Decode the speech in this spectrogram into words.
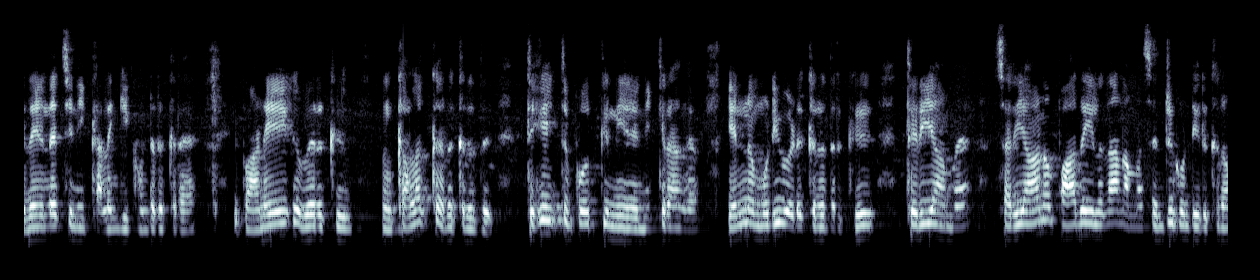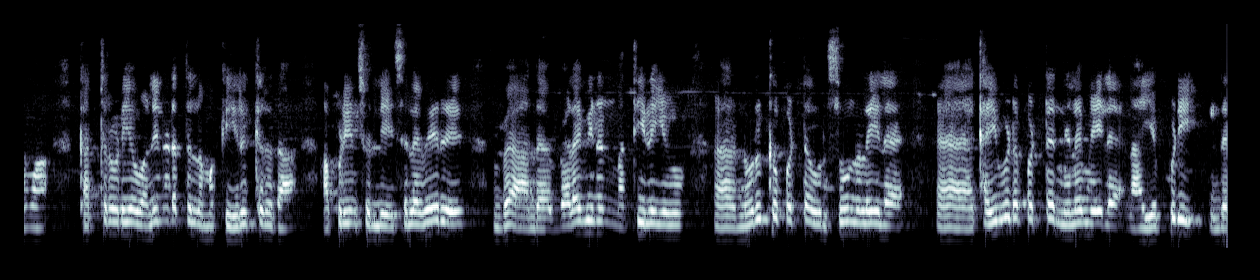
எதை நினைச்சு நீ கலங்கி கொண்டிருக்கிற? இப்ப அநேக பேருக்கு கலக்கம் இருக்கிறது. திகைத்து போக்கு நீ நிற்கிறாங்க என்ன முடிவு எடுக்கிறதற்கு தெரியாமல் சரியான பாதையில் தான் நம்ம சென்று கொண்டிருக்கிறோமா? கத்தருடைய வழிநடத்தல் நமக்கு இருக்கிறதா? அப்படின்னு சொல்லி சில பேர் அந்த பலவீனன் மத்தியிலையும் நொறுக்கப்பட்ட ஒரு சூழ்நிலையில் கைவிடப்பட்ட நிலைமையில் நான் எப்படி இந்த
